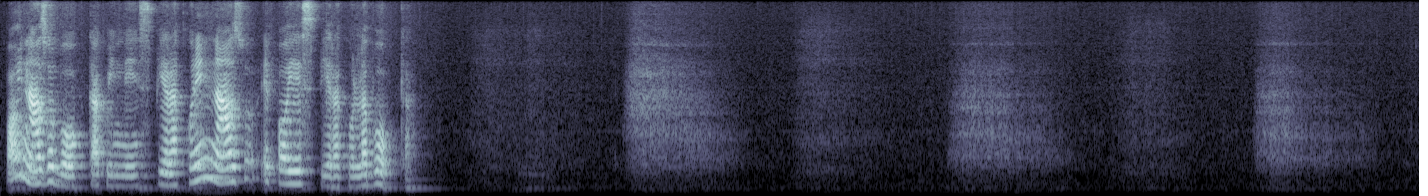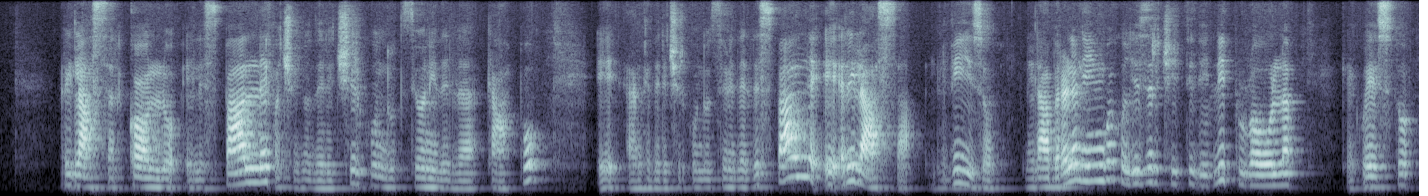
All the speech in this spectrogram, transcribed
Poi naso-bocca, quindi inspira con il naso e poi espira con la bocca. Rilassa il collo e le spalle facendo delle circonduzioni del capo e anche delle circonduzioni delle spalle e rilassa il viso, le labbra e la lingua con gli esercizi di lip roll, che è questo,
